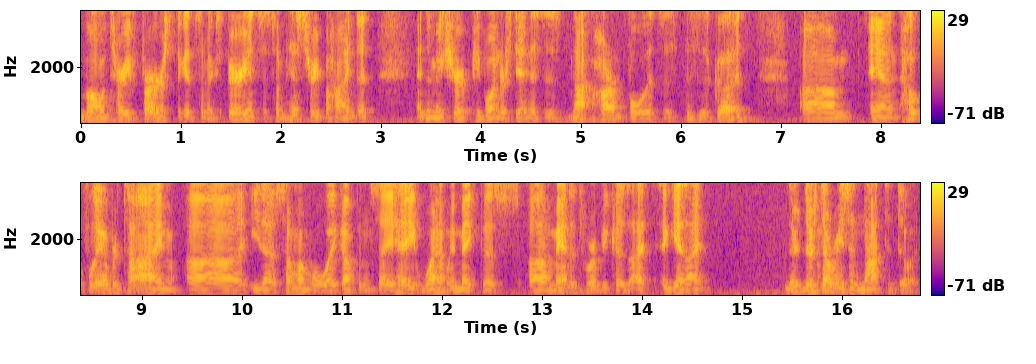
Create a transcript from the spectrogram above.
voluntary first to get some experience and some history behind it, and to make sure people understand this is not harmful. This is this is good. Um, and hopefully over time, uh, you know, someone will wake up and say, "Hey, why don't we make this uh, mandatory?" Because I, again, I, there, there's no reason not to do it.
